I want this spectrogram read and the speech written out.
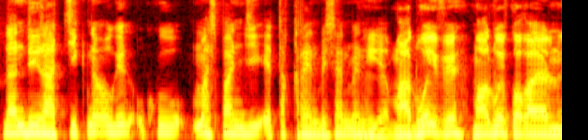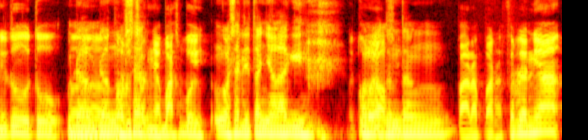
dan diracikna oge ku Mas Panji eta keren pisan men. Iya, Maldwave ya. Maldwave kalau kalian itu tuh Udah- eh, udah produsernya Bass Boy. nggak usah ditanya lagi kalau tentang Parah-parah. Firdania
